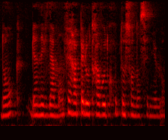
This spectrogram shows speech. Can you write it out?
Donc, bien évidemment, faire appel aux travaux de groupe dans son enseignement.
